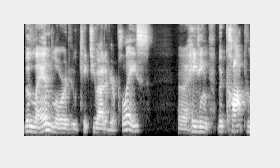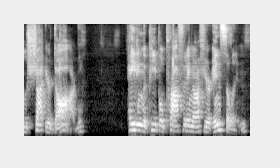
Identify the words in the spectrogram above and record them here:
the landlord who kicked you out of your place, uh, hating the cop who shot your dog, hating the people profiting off your insulin,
